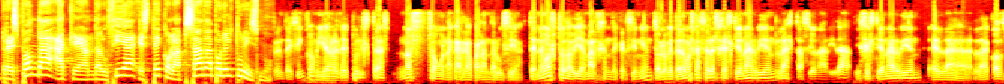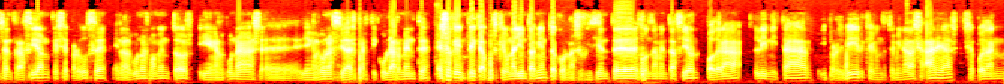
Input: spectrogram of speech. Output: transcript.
responda a que Andalucía esté colapsada por el turismo. 35 millones de turistas no son una carga para Andalucía. Tenemos todavía margen de crecimiento. Lo que tenemos que hacer es gestionar bien la estacionalidad y gestionar bien eh, la, concentración que se produce en algunos momentos y en algunas, eh, y en algunas ciudades particularmente. ¿Eso que implica? Pues que un ayuntamiento con la suficiente fundamentación podrá limitar y que en determinadas áreas se puedan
